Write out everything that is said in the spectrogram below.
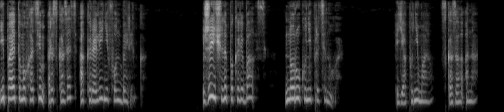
и поэтому хотим рассказать о Каролине фон Беринг». Женщина поколебалась, но руку не протянула. «Я понимаю», — сказала она.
